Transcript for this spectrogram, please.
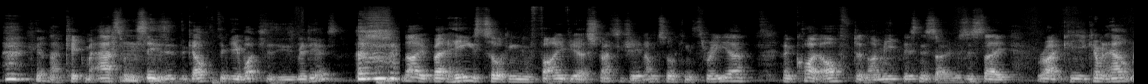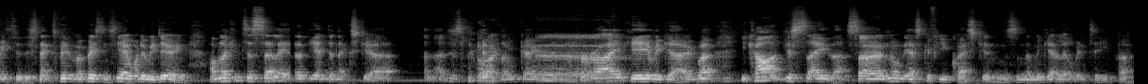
and I kick my ass when he sees it, the golf. I think he watches these videos. no, but he's talking five year strategy and I'm talking three year. And quite often I meet business owners who say, Right, can you come and help me through this next bit of my business? Yeah, what are we doing? I'm looking to sell it at the end of next year. And I just look Right. at them going, Uh. right, here we go. But you can't just say that. So I normally ask a few questions and then we get a little bit deeper.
